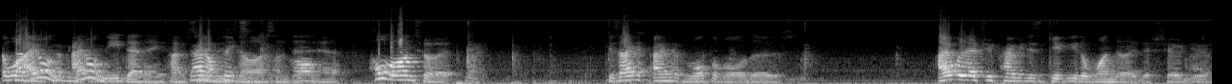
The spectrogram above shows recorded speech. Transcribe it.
Well, I don't. I don't need that anytime soon. I don't think until so. us on dead, yeah. Hold on to it, Right. because I I have multiple of those. I would actually probably just give you the one that I just showed you. Right.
